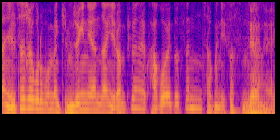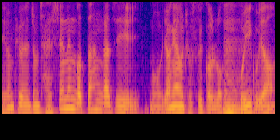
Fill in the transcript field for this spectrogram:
일단 일차적으로 보면 김종인 위원장이 이런 표현을 과거에도 쓴 적은 있었습니다. 그러니까 이런 표현을 좀 잘 쓰는 것도 한 가지 뭐 영향을 줬을 걸로 음. 보이고요.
